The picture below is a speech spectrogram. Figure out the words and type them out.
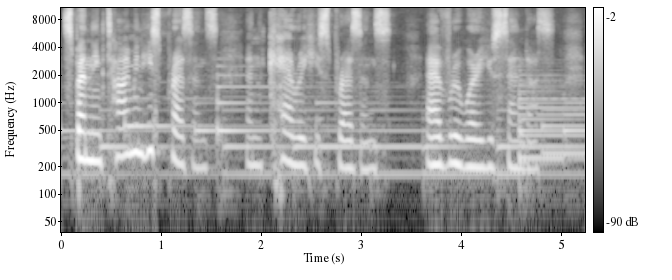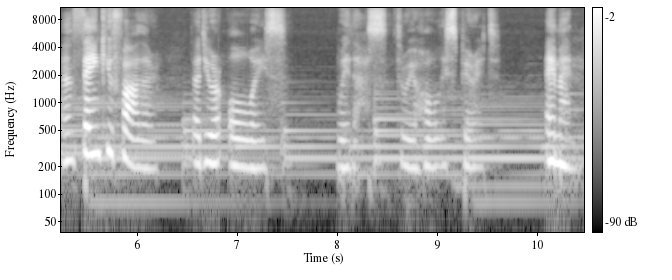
spending time in His presence, and carry His presence everywhere you send us. And thank you, Father, that you are always with us through your Holy Spirit. Amen.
